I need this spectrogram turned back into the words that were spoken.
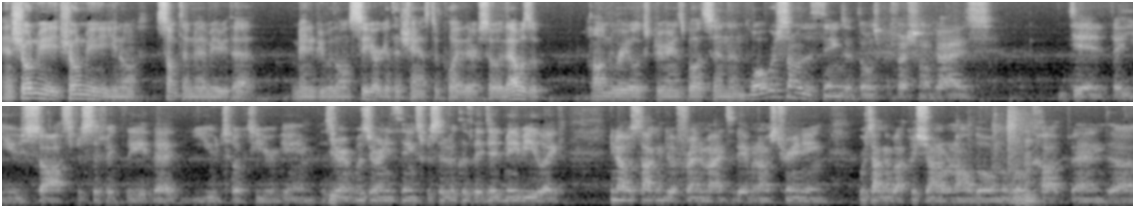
and showed me showed me you know something that maybe that many people don't see or get the chance to play there. So that was a unreal experience, Butson, and What were some of the things that those professional guys did that you saw specifically that you took to your game? Is there was there anything specifically they did? Maybe like, you know, I was talking to a friend of mine today when I was training. We're talking about Cristiano Ronaldo and the World Cup, and uh,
